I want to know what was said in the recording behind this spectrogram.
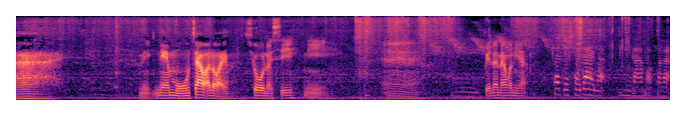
ฮ่านี่แหนมหมูเจ้าอร่อย โชว์หน่อยสินี่เอออืมเป็นแล้วนะวันเนี้ย น่าจะใช้ได้ละ มีน้ำออกมาละ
